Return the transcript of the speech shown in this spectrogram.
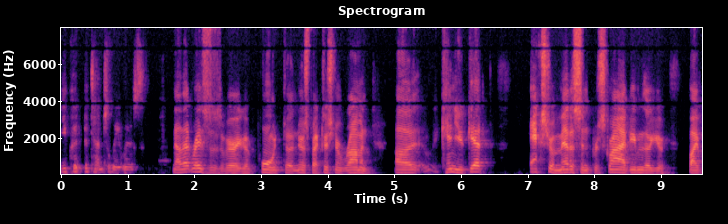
you could potentially lose. Now, that raises a very good point. Uh, Nurse practitioner Rahman, uh, can you get extra medicine prescribed even though you're, by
